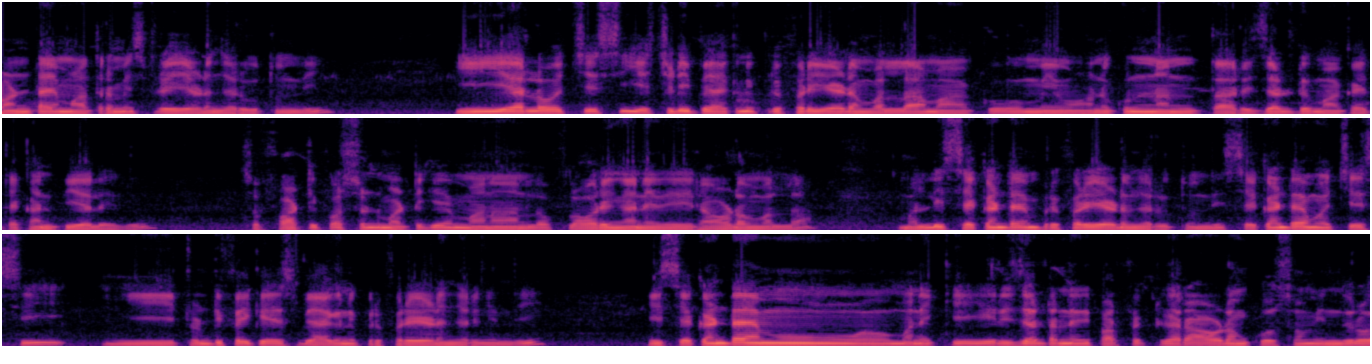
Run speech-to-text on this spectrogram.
వన్ టైం మాత్రమే స్ప్రే చేయడం జరుగుతుంది. ఈ ఇయర్లో వచ్చేసి హెచ్డి ప్యాక్ని ప్రిఫర్ చేయడం వల్ల మాకు మేము అనుకున్నంత రిజల్ట్ మాకైతే కనిపించలేదు. సో ఫార్టీ పర్సెంట్ మట్టుకే మన దానిలో ఫ్లవరింగ్ అనేది రావడం వల్ల మళ్ళీ సెకండ్ టైం ప్రిఫర్ చేయడం జరుగుతుంది. సెకండ్ టైం వచ్చేసి ఈ ట్వంటీ ఫైవ్ కేఎస్ బ్యాగ్ని ప్రిఫర్ చేయడం జరిగింది. ఈ సెకండ్ టైం మనకి రిజల్ట్ అనేది పర్ఫెక్ట్గా రావడం కోసం ఇందులో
